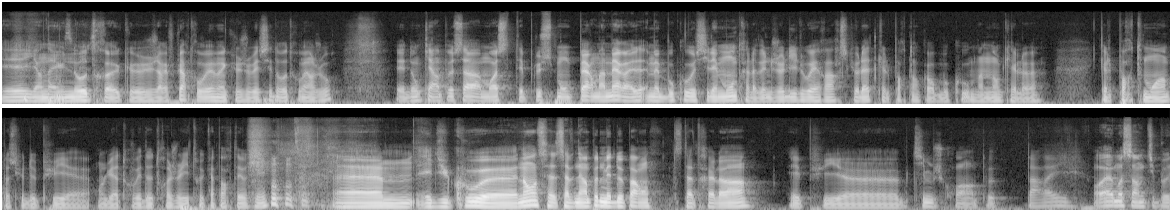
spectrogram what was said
Et il y en a une autre euh, que j'arrive plus à retrouver, mais que je vais essayer de retrouver un jour. Et donc, il y a un peu ça. Moi, c'était plus mon père. Ma mère, elle aimait beaucoup aussi les montres. Elle avait une jolie Louis rare squelette qu'elle porte encore beaucoup. Maintenant qu'elle. euh, qu'elle porte moins parce que depuis euh, on lui a trouvé deux trois jolis trucs à porter aussi Euh, et du coup non ça, ça venait un peu de mes deux parents cet attrait là et puis Tim je crois un peu pareil Ouais, moi c'est un petit peu,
